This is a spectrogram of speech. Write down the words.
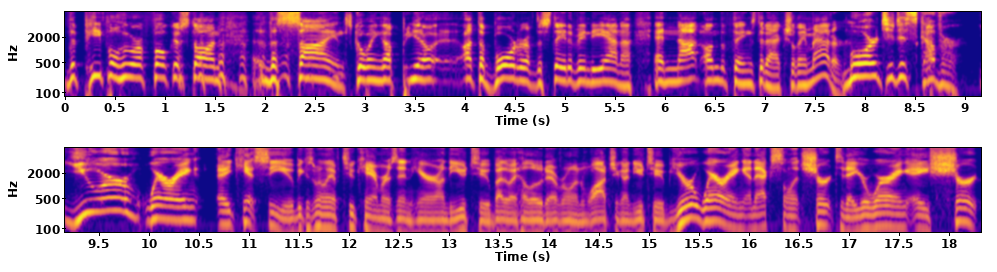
the people who are focused on the signs going up, you know, at the border of the state of Indiana, and not on the things that actually matter. More to discover. You're wearing, I can't see you because we only have two cameras in here on the YouTube. By the way, hello to everyone watching on YouTube. You're wearing an excellent shirt today. You're wearing a shirt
